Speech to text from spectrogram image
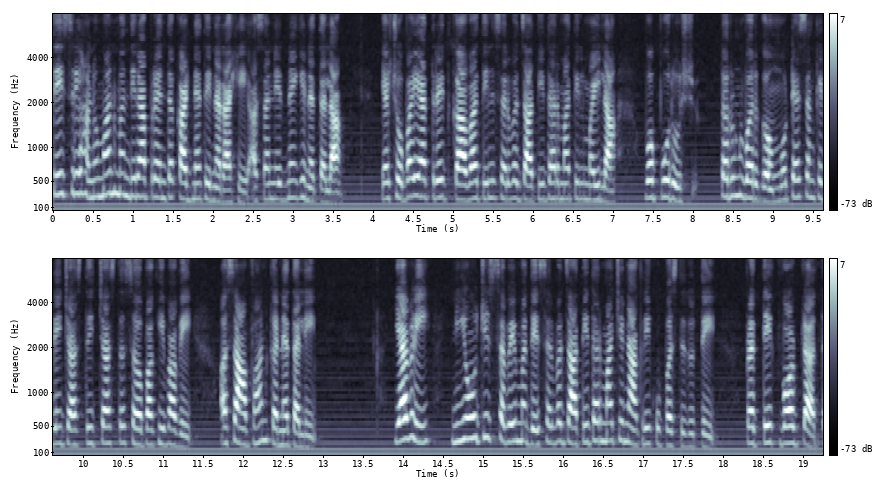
ते श्री हनुमान मंदिरापर्यंत काढण्यात येणार आहे असा निर्णय घेण्यात आला. या शोभायात्रेत गावातील सर्व जाती धर्मातील महिला व पुरुष तरुण वर्ग मोठ्या संख्येने जास्तीत जास्त सहभागी व्हावे असं आवाहन करण्यात आले. यावेळी नियोजित सभेमध्ये सर्व जाती धर्माचे नागरिक उपस्थित होते. प्रत्येक वॉर्डात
